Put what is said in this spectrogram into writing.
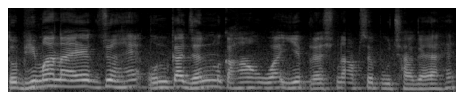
तो भीमा नायक जो हैं, उनका जन्म कहाँ हुआ, ये प्रश्न आपसे पूछा गया है।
